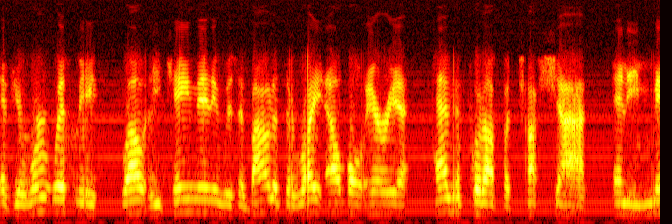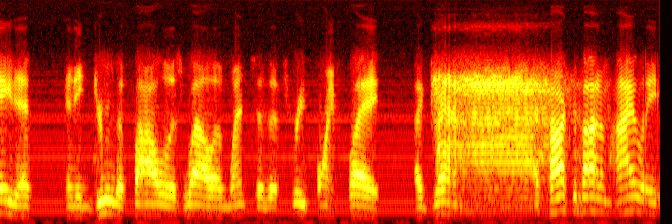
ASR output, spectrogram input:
If you weren't with me, well, he came in, he was about at the right elbow area, had to put up a tough shot, and he made it, and he drew the foul as well and went to the three-point play. Again, I talked about him highly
